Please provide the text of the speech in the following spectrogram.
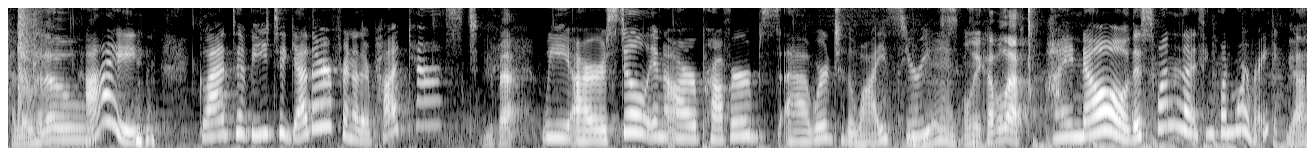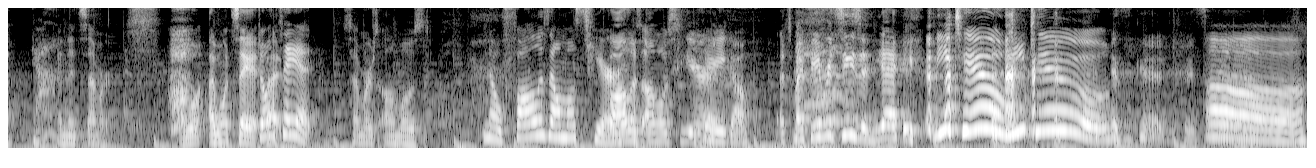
Hello, hello. Hi. Glad to be together for another podcast. You bet. We are still in our Proverbs uh, Word to the Wise series. Mm, only a couple left. I know. This one, I think one more, right? Yeah. Yeah. And then summer. I won't. I won't say it. Don't say it. Summer's almost. No, fall is almost here. Fall is almost here. There you go. That's my favorite season. Yay. Me too. Me too. it's good. It's good Oh.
